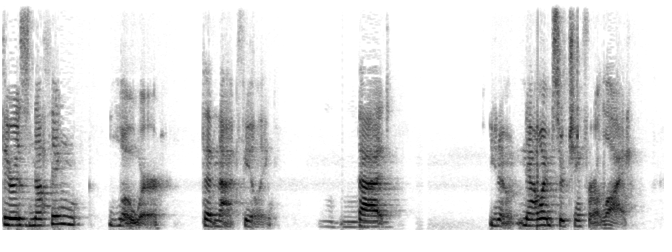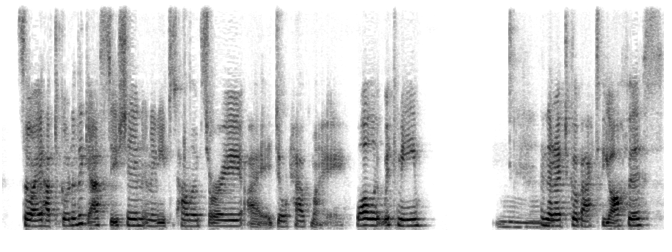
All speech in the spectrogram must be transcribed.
There is nothing lower than that feeling Mhm. that, you know, now I'm searching for a lie. So I have to go to the gas station and I need to tell them I'm sorry, I don't have my wallet with me. Mhm. And then I have to go back to the office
